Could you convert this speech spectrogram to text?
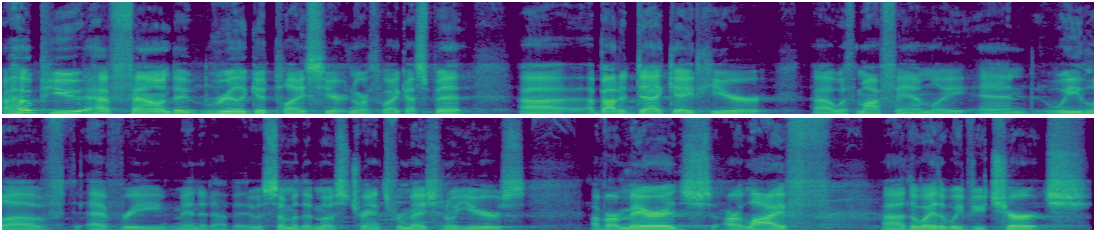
I hope you have found a really good place here at Northwake. I spent uh, about a decade here uh, with my family, and we loved every minute of it. It was some of the most transformational years of our marriage, our life, uh, the way that we view church,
